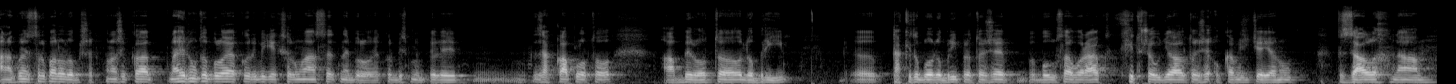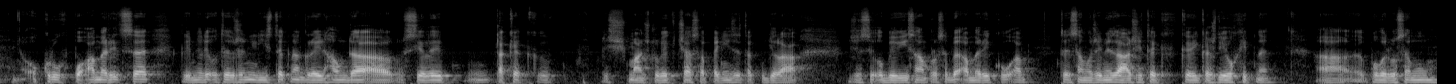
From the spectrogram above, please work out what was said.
A nakonec to dopadlo dobře. Ona říkala, najednou to bylo, jako kdyby těch 17 let nebylo, jako kdyby jsme byli, zaklaplo to a bylo to dobrý. E, taky to bylo dobrý, protože Bohuslav Horák chytře udělal to, že okamžitě Janu vzal na okruh po Americe, kdy měli otevřený lístek na Greyhounda a sjeli tak, jak když má člověk čas a peníze, tak udělá, že si objeví sám pro sebe Ameriku a to je samozřejmě zážitek, který každý ho chytne. A povedlo se mu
